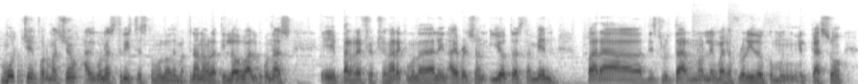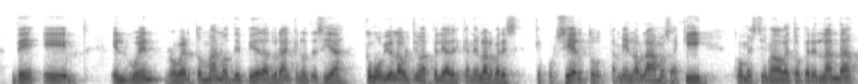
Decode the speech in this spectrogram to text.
mucha información, algunas tristes como lo de Martina Navratilova, algunas eh, para reflexionar como la de Allen Iverson y otras también para disfrutar, ¿no? Lenguaje florido como en el caso de eh, el buen Roberto Mano de Piedra Durán que nos decía cómo vio la última pelea del Canelo Álvarez, que por cierto, también lo hablábamos aquí, como estimado Beto Pérez Landa.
